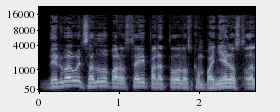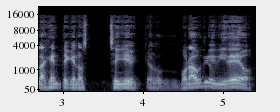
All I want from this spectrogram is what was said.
de nuevo el saludo para usted y para todos los compañeros, toda la gente que nos sigue por audio y video.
